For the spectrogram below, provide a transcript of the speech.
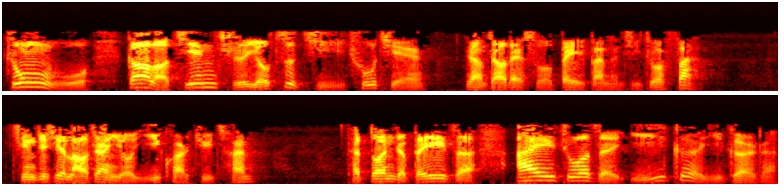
中午，高老坚持由自己出钱让招待所备办了几桌饭，请这些老战友一块聚餐。他端着杯子，挨桌子一个一个的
